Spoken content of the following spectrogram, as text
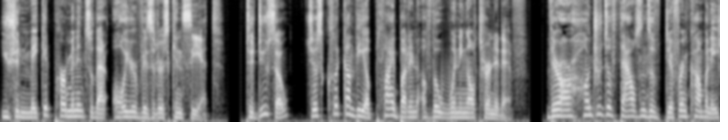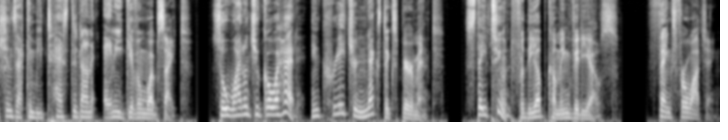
you should make it permanent so that all your visitors can see it. To do so, just click on the Apply button of the winning alternative. There are hundreds of thousands of different combinations that can be tested on any given website. So why don't you go ahead and create your next experiment? Stay tuned for the upcoming videos. Thanks for watching.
